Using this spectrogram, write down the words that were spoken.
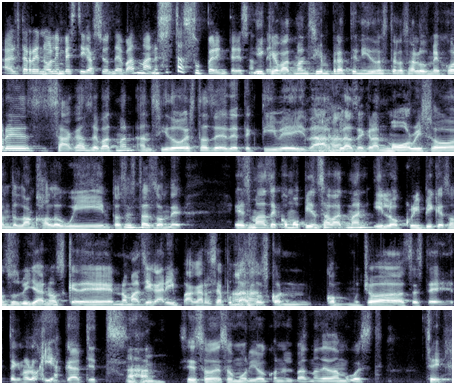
al terreno de la investigación de Batman. Eso está súper interesante. Y que Batman siempre ha tenido este, o sea, los mejores sagas de Batman han sido estas de Detective y Dark, las de Grant Morrison, The Long Halloween, entonces estas donde es más de cómo piensa Batman y lo creepy que son sus villanos que de nomás llegar y agarrarse a putazos con, con muchas este, tecnología. Gadgets. Sí, eso, eso murió con el Batman de Adam West. Sí.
